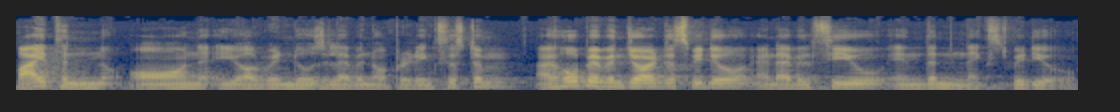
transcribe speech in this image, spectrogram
Python on your Windows 11 operating system. I hope you've enjoyed this video and I will see you in the next video.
